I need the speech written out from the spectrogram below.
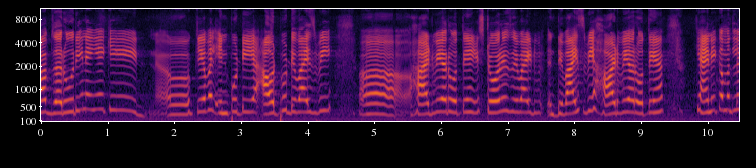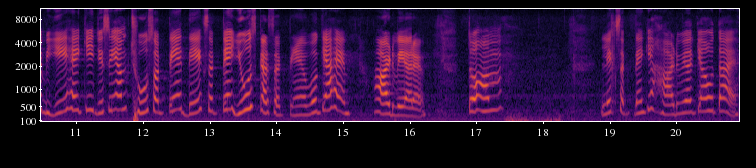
अब ज़रूरी नहीं है कि केवल इनपुट ही आउटपुट डिवाइस भी हार्डवेयर होते हैं स्टोरेज डिवाइस भी हार्डवेयर होते हैं। कहने का मतलब ये है कि जिसे हम छू सकते हैं, देख सकते हैं यूज़ कर सकते हैं, वो क्या है? हार्डवेयर है। तो हम लिख सकते हैं कि हार्डवेयर क्या होता है?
